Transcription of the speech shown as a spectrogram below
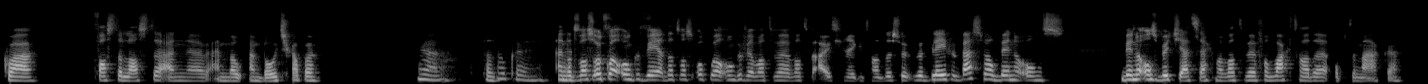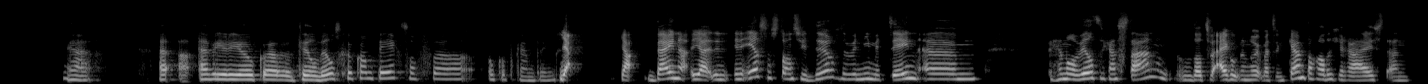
qua vaste lasten en, uh, en, en, boodschappen. Ja, oké. En dat was ook wel ongeveer, dat was ook wel ongeveer wat, we, wat we uitgerekend hadden. Dus we, we bleven best wel binnen ons, binnen ons budget, zeg maar, wat we verwacht hadden op te maken. Ja. Uh, hebben jullie ook uh, veel wild gekampeerd of ook op campings? Ja, ja, bijna. Ja, in, in eerste instantie durfden we niet meteen um, helemaal wild te gaan staan, omdat we eigenlijk ook nog nooit met een camper hadden gereisd. En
